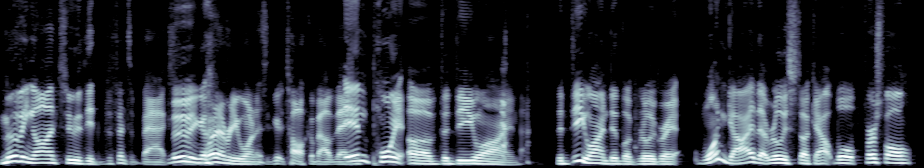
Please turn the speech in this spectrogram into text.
Moving on to the defensive backs. Moving whatever you want to talk about, man. in point of the D line, the D line did look really great. One guy that really stuck out. Well, first of all,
